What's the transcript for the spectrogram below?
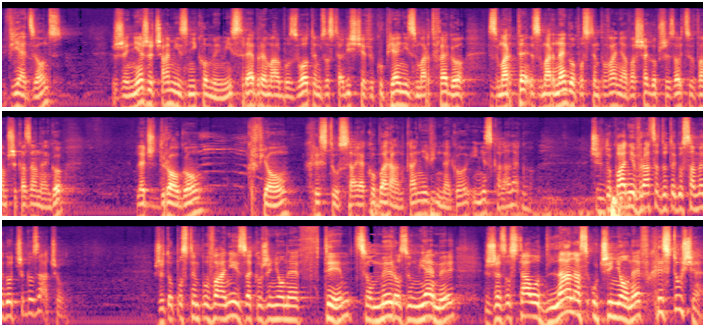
Wiedząc, że nie rzeczami znikomymi, srebrem albo złotem zostaliście wykupieni z martwego, z, marte, z marnego postępowania waszego przez ojców wam przykazanego, lecz drogą, krwią Chrystusa jako baranka niewinnego i nieskalanego. Czyli dokładnie wraca do tego samego, od czego zaczął. Że to postępowanie jest zakorzenione w tym, co my rozumiemy, że zostało dla nas uczynione w Chrystusie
